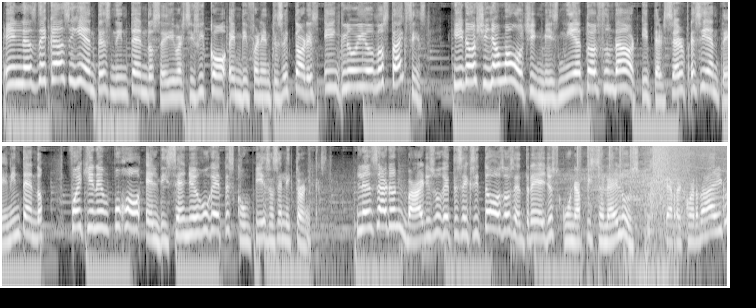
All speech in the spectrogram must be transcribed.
En las décadas siguientes, Nintendo se diversificó en diferentes sectores, incluidos los taxis, Hiroshi Yamauchi, bisnieto del fundador y tercer presidente de Nintendo, fue quien empujó el diseño de juguetes con piezas electrónicas. Lanzaron varios juguetes exitosos, entre ellos una pistola de luz. ¿Te recuerda algo?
